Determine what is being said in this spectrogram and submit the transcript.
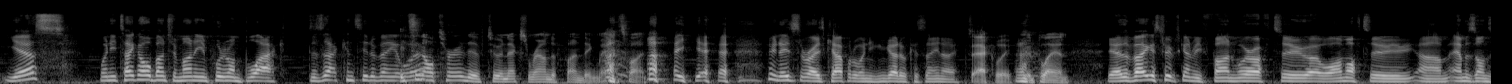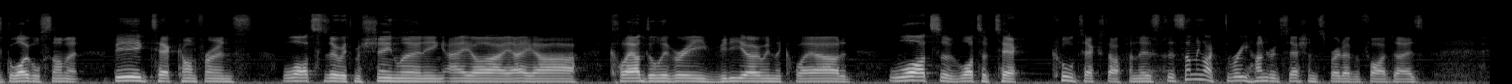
Yes. When you take a whole bunch of money and put it on black, does that consider being at It's work? an alternative to a next round of funding, man. It's fine. yeah. Who needs to raise capital when you can go to a casino? exactly. Good plan. Yeah, the Vegas trip's going to be fun. We're off to, uh, well, I'm off to um, Amazon's Global Summit, big tech conference, lots to do with machine learning, AI, AR, cloud delivery, video in the cloud, lots of lots of tech, cool tech stuff. And there's there's something like 300 sessions spread over five days,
